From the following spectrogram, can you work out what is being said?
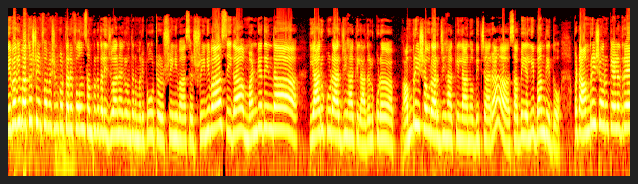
ಈ ಬಗ್ಗೆ ಮತ್ತಷ್ಟು ಇನ್ಫಾರ್ಮೇಶನ್ ಕೊಡ್ತಾರೆ ಫೋನ್ ಸಂಪರ್ಕದಲ್ಲಿ ಜಾಯ್ನ್ ಆಗಿರುವಂತಹ ನಮ್ಮ ರಿಪೋರ್ಟರ್ ಶ್ರೀನಿವಾಸ್. ಶ್ರೀನಿವಾಸ್, ಈಗ ಮಂಡ್ಯದಿಂದ ಯಾರು ಕೂಡ ಅರ್ಜಿ ಹಾಕಿಲ್ಲ. ಅದರಲ್ಲೂ ಕೂಡ ಅಂಬರೀಶ್ ಅವರು ಅರ್ಜಿ ಹಾಕಿಲ್ಲ ಅನ್ನೋ ವಿಚಾರ ಸಭೆಯಲ್ಲಿ ಬಂದಿದ್ದು. ಬಟ್ ಅಂಬರೀಶ್ ಅವ್ರನ್ನ ಕೇಳಿದ್ರೆ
